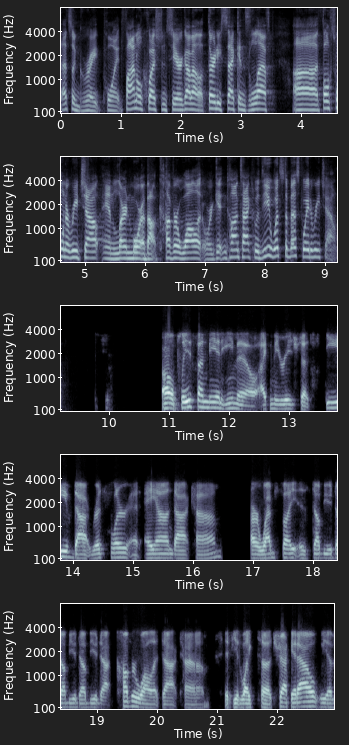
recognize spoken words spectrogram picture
That's a great point. Final questions here. Got about 30 seconds left. Uh, folks want to reach out and learn more about Cover Wallet or get in contact with you. What's the best way to reach out? Oh, please send me an email. I can be reached at steve.ritzler at aon.com. Our website is www.coverwallet.com. If you'd like to check it out, we have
